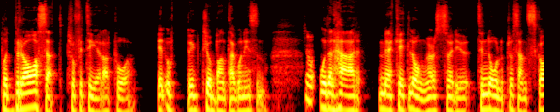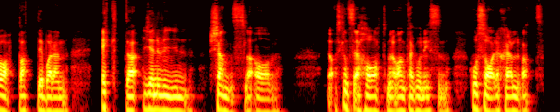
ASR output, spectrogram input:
på ett bra sätt profiterar på en uppbyggd klubbantagonism. Och den här med Kate Longhurst så är det ju till 0% skapat. Det är bara en äkta, genuin känsla av, jag ska inte säga hat, men av antagonism. Hon sa det själv att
